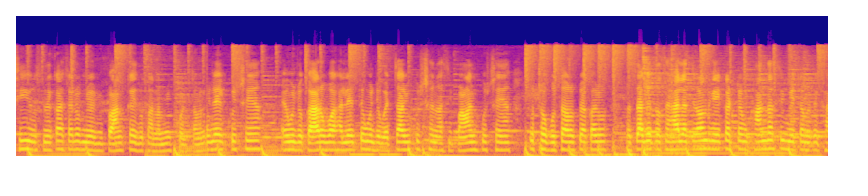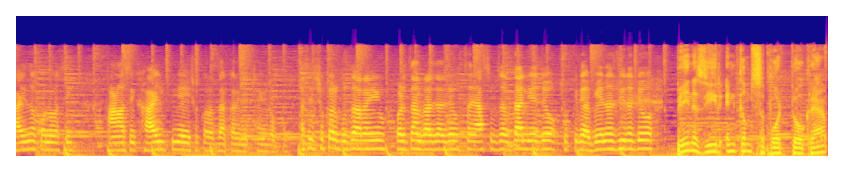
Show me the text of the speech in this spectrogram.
थी, उसने कहा, चलो, मैं अभी पान की दुकान अभी खोलता हूँ। इलाही ख़ुशि आहियाँ ऐं मुंहिंजो कारोबार हले थो मुंहिंजा बच्चा बि ख़ुशि आहिनि असीं पाण बि ख़ुशि आहियाँ सुठो गुज़ारो पिया करियूं न त त हालत रहंदो की हिकु टाइम टाइम ते खाईंदा कोन हुआसीं हाणे असीं खाई पी ऐं शुक्र अदा करे वेठा आहियूं रब असीं शुक्र गुज़ार आहियूं वरदान राजा जो साईं आसिफ जरदालीअ जो, शुक्रिया बेनज़ीर जो। बेनजीर इनकम सपोर्ट प्रोग्राम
